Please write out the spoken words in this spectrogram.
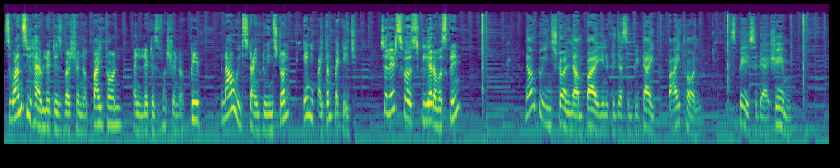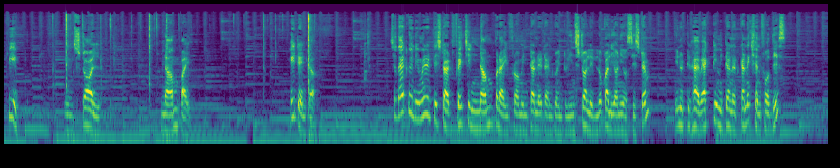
So once you have latest version of python and latest version of pip now it's time to install any python package. So let's first clear our screen. Now to install numpy you need to just simply type python space dash m pip install numpy. Hit enter so that's going to immediately start fetching numpy from internet and going to install it locally on your system you need to have active internet connection for this.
